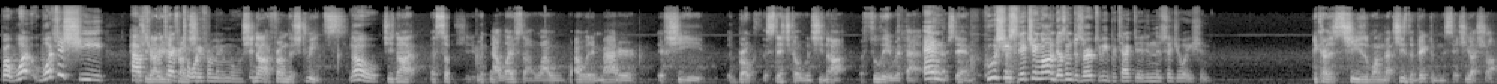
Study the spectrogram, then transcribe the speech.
But what what does she have She's to protect from- she- from anymore? She's not from the streets. No. She's not associated with that lifestyle. Why? Why would it matter if she broke the snitch code when she's not affiliated with that? I And- understand Who she's snitching on doesn't deserve to be protected in this situation. because she's the one that she's the victim in this case. She got shot.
